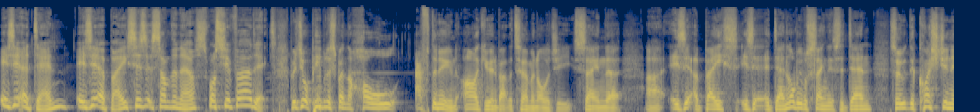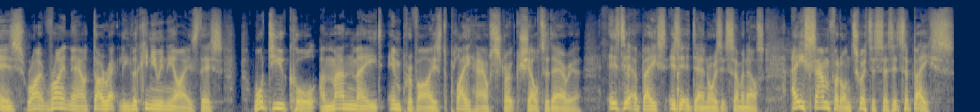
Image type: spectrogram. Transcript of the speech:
Is it a den? Is it a base? Is it something else? What's your verdict? But you know, people have spent the whole afternoon arguing about the terminology, saying that uh, is it a base? Is it a den? A lot of people saying it's a den. So the question is, right, right now, directly looking you in the eye, is this: What do you call a man-made, improvised playhouse stroke sheltered area? Is it a base? Is it a den, or is it someone else? A Sanford on Twitter says it's a base.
